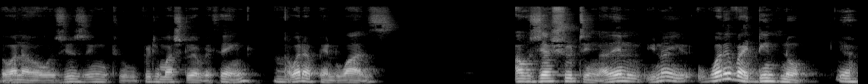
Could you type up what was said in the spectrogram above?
the one I was using to pretty much do everything. Mm. What happened was I was just shooting, and then you know, you- whatever I didn't know, Yeah.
